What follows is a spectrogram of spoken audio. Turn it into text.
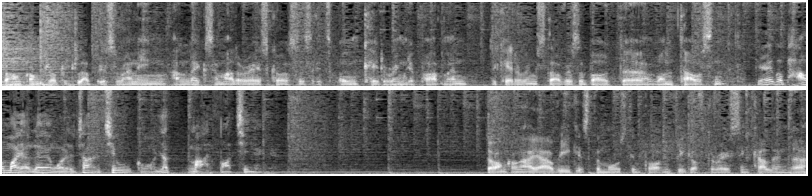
The Hong Kong Jockey Club is running, unlike some other race courses, its own catering department. The catering staff is about uh, 1,000. 其实一个跑马日咧，我哋真系超过一万八千人嘅。 The Hong Kong IR Week is the most important week of the racing calendar.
